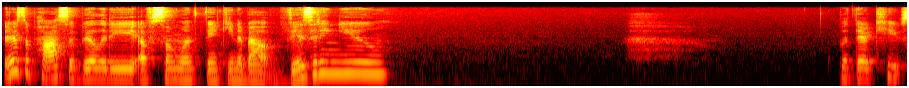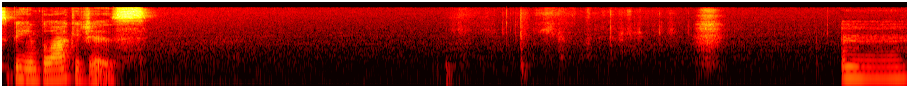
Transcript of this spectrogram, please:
there's a possibility of someone thinking about visiting you, but there keeps being blockages. Mm.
